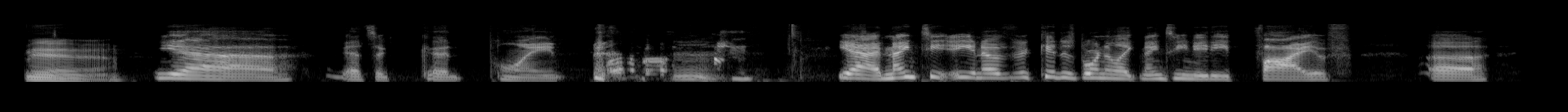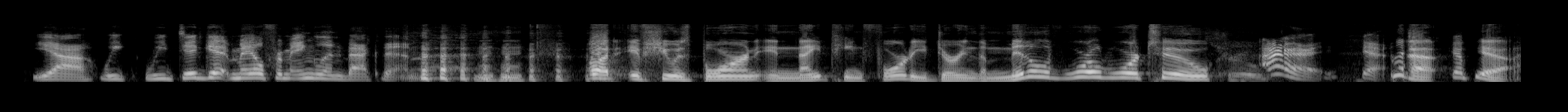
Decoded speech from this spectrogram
Hmm. yeah Yeah, that's a good point. Yeah, 19 you know, if the kid is born in like 1985, uh yeah, we we did get mail from England back then. Mhm. but if she was born in 1940 during the middle of world war ii All right. Yeah. yeah Good- yeah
